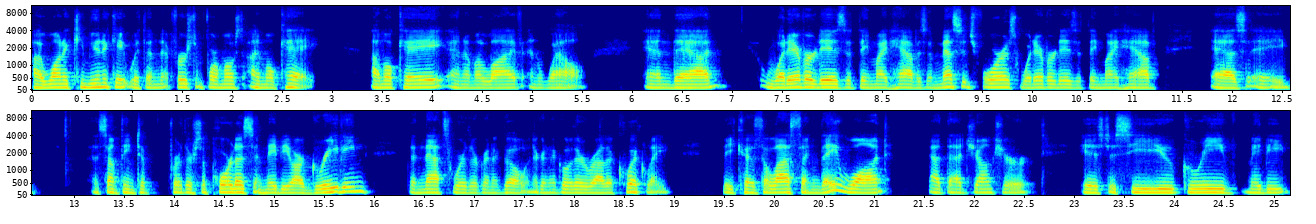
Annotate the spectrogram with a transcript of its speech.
I want to communicate with them that first and foremost, I'm okay. I'm okay and I'm alive and well. And that whatever it is that they might have as a message for us, whatever it is that they might have as a as something to further support us and maybe our grieving, then that's where they're going to go. And they're going to go there rather quickly because the last thing they want at that juncture is to see you grieve maybe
